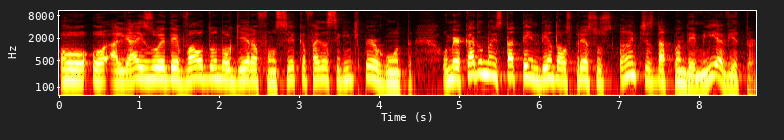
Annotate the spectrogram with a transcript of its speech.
O, o, aliás, o Edevaldo Nogueira Fonseca faz a seguinte pergunta: O mercado não está tendendo aos preços antes da pandemia, Vitor?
